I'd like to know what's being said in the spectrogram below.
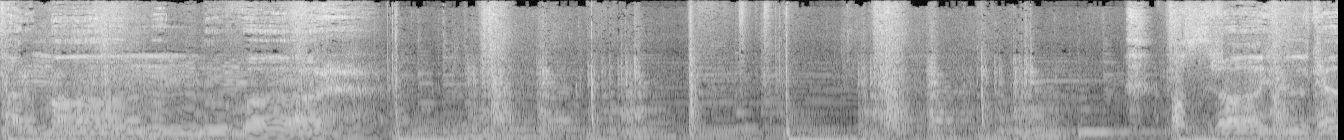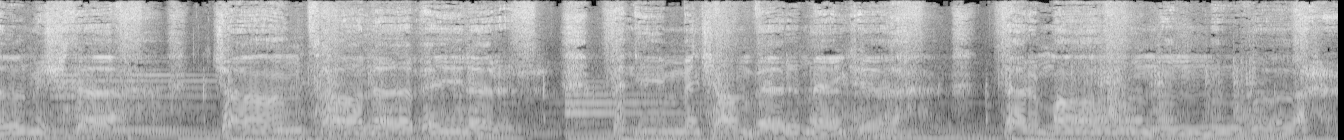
Fermanım var. Azrail gelmiş de Can talep eyler. Benim can vermeye Dermanım var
